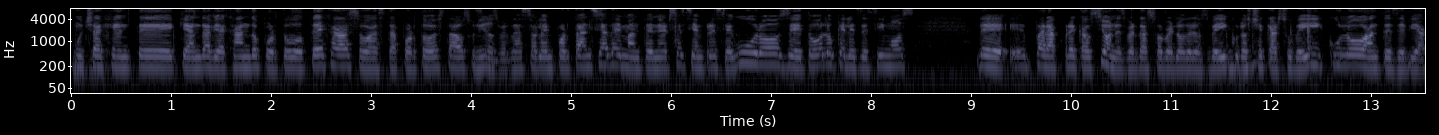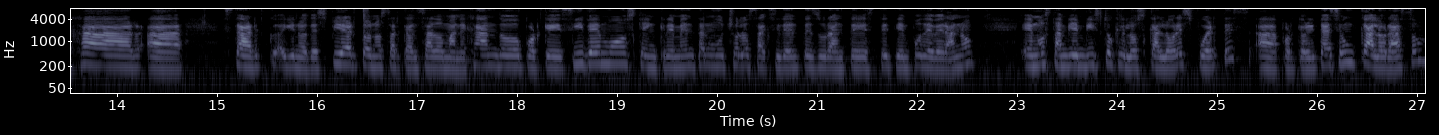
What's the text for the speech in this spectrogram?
mucha gente que anda viajando por todo Texas o hasta por todo Estados Unidos, ¿verdad? So, la importancia de mantenerse siempre seguros, de todo lo que les decimos de, eh, para precauciones, ¿verdad? Sobre lo de los vehículos, checar su vehículo antes de viajar, a estar you know, despierto, no estar cansado manejando, porque sí vemos que incrementan mucho los accidentes durante este tiempo de verano Hemos también visto que los calores fuertes, ah, porque ahorita hace un calorazo,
